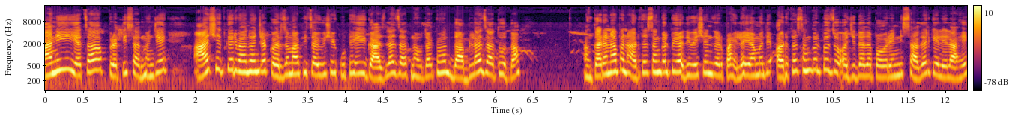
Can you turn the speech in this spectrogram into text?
आणि याचा प्रतिसाद म्हणजे आज शेतकरी बांधवांच्या कर्जमाफीचा विषय कुठेही गाजला जात नव्हता किंवा दाबला जात होता कारण आपण अर्थसंकल्पीय अधिवेशन जर पाहिलं यामध्ये अर्थसंकल्प जो अजितदादा पवार यांनी सादर केलेला आहे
